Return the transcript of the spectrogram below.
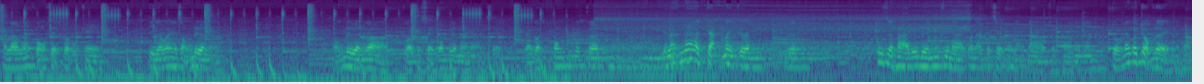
ถ้าเราน้ำโขงเสร็จก็โอเคตีเอาไว้สองเดือนอะสองเดือนก็กว่าจะเสร็จก็เดือนหนอะเสร็จแต่ก็คงไม่เกินเดี๋ยวละน่าจะไม่เกิน เดือนพฤษภาหรือเดือนมิถุนาก็น่าจะเสร็จแล้วนะดาวสภานั้น จบแล้วก็จบเลยนะครับ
